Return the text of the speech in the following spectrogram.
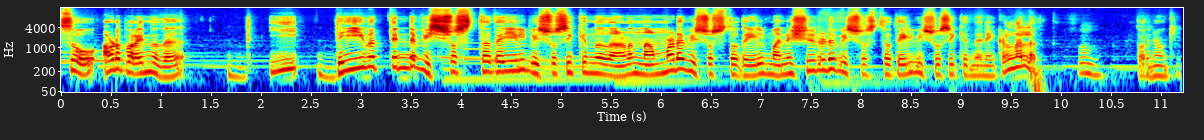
സോ അവിടെ പറയുന്നത് ഈ ദൈവത്തിന്റെ വിശ്വസ്തതയിൽ വിശ്വസിക്കുന്നതാണ് നമ്മുടെ വിശ്വസ്തതയിൽ മനുഷ്യരുടെ വിശ്വസ്തതയിൽ വിശ്വസിക്കുന്നതിനേക്കാൾ നല്ലത്. പറഞ്ഞു നോക്കി.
